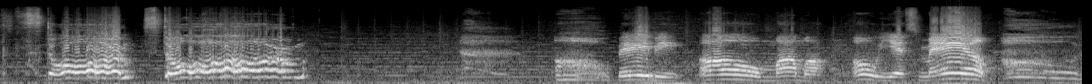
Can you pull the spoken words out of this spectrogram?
Storm! Storm! Oh, baby. Oh, mama. Oh, yes, ma'am. Oh,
